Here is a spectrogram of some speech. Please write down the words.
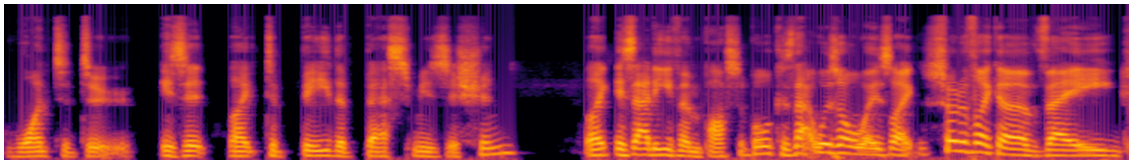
want to do? Is it like to be the best musician? Like, is that even possible? Because that was always like sort of like a vague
